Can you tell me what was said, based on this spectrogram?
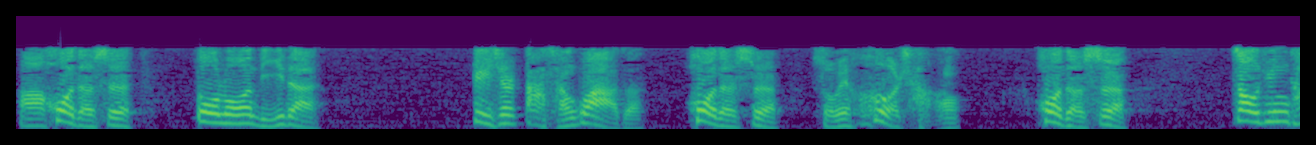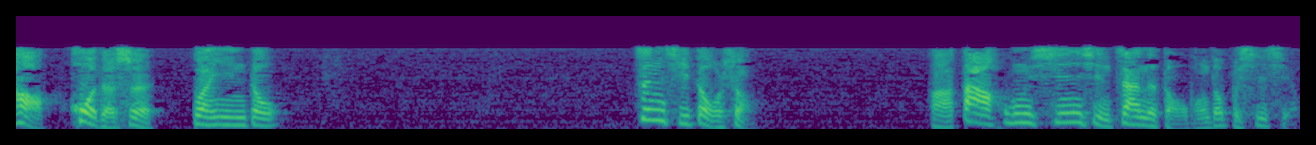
啊，或者是多罗尼的背心大长褂子，或者是所谓鹤氅，或者是昭君套，或者是观音兜，争奇斗胜啊！大红猩猩粘的斗篷都不稀奇了。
